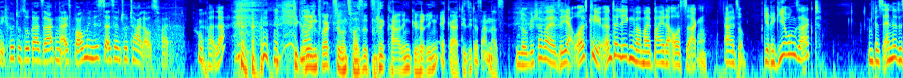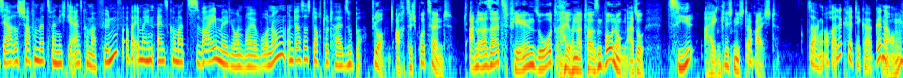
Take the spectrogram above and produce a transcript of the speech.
Ich würde sogar sagen, als Bauminister ist er ein Totalausfall. Hupala. Die grünen Fraktionsvorsitzende Karin Göring-Eckert, die sieht das anders. Logischerweise. Ja, okay, unterlegen wir mal beide Aussagen. Also, die Regierung sagt, bis Ende des Jahres schaffen wir zwar nicht die 1,5, aber immerhin 1,2 Millionen neue Wohnungen und das ist doch total super. Ja, 80 Prozent. Andererseits fehlen so 300.000 Wohnungen. Also Ziel eigentlich nicht erreicht. Sagen auch alle Kritiker, genau. Mhm.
